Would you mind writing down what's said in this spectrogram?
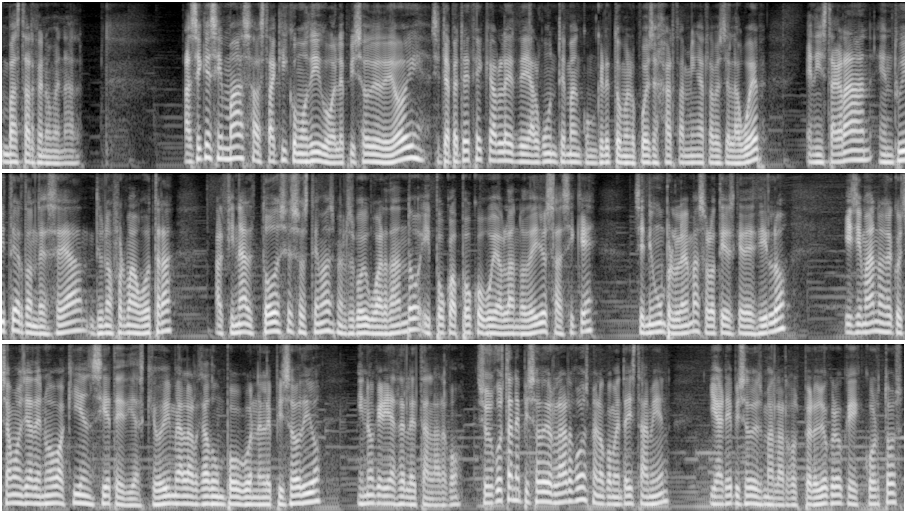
va a estar fenomenal. Así que sin más, hasta aquí como digo el episodio de hoy. Si te apetece que hable de algún tema en concreto, me lo puedes dejar también a través de la web, en Instagram, en Twitter, donde sea, de una forma u otra. Al final todos esos temas me los voy guardando y poco a poco voy hablando de ellos, así que sin ningún problema, solo tienes que decirlo. Y sin más, nos escuchamos ya de nuevo aquí en 7 días, que hoy me he alargado un poco con el episodio y no quería hacerle tan largo. Si os gustan episodios largos, me lo comentáis también y haré episodios más largos, pero yo creo que cortos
